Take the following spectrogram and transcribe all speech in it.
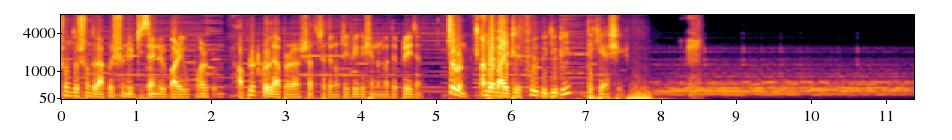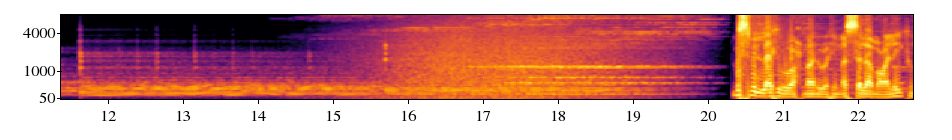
সুন্দর সুন্দর আকর্ষণীয় ডিজাইনের বাড়ি উপহার আপলোড করলে আপনারা সাথে সাথে নোটিফিকেশনের মধ্যে পেয়ে যান। চলুন, আমরা বাড়িটির ফুল ভিডিওটি দেখে আসি। বিসমিল্লাহ রহমান রহিম। আসসালামু আলাইকুম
